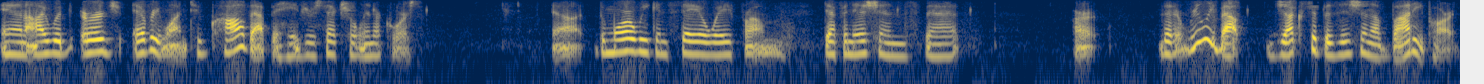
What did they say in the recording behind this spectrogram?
And I would urge everyone to call that behavior sexual intercourse. Uh, the more we can stay away from definitions that are that are really about juxtaposition of body parts.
